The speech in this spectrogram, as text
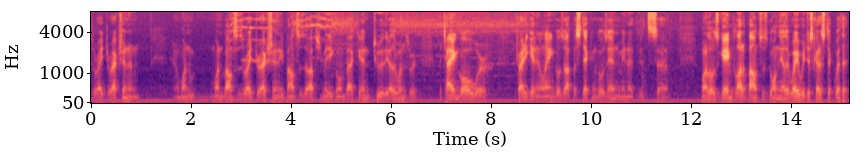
the right direction, and you know one one bounces the right direction, he bounces off Smith going back in. Two of the other ones were the tying goal were try to get in the lane, goes off a stick and goes in. I mean, it, it's uh, one of those games. A lot of bounces going the other way. We just got to stick with it.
